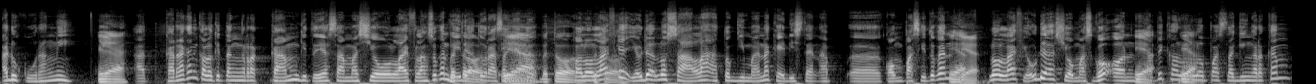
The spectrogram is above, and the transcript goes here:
aduh kurang nih. Iya. At- karena kan kalau kita ngerekam gitu ya sama show live langsung kan beda Betul, tuh rasanya iya, tuh. betul, Kalau live kayak ya udah lo salah atau gimana kayak di stand up eh, Kompas gitu kan, Iya. lo live ya udah show must go on. Iya, Tapi kalau iya. lo pas lagi ngerekam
